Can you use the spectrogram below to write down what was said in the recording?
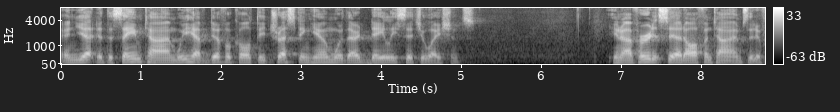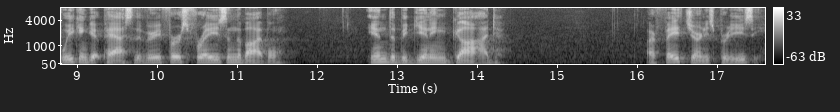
and yet at the same time we have difficulty trusting Him with our daily situations? You know, I've heard it said oftentimes that if we can get past the very first phrase in the Bible, in the beginning, God, our faith journey is pretty easy.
